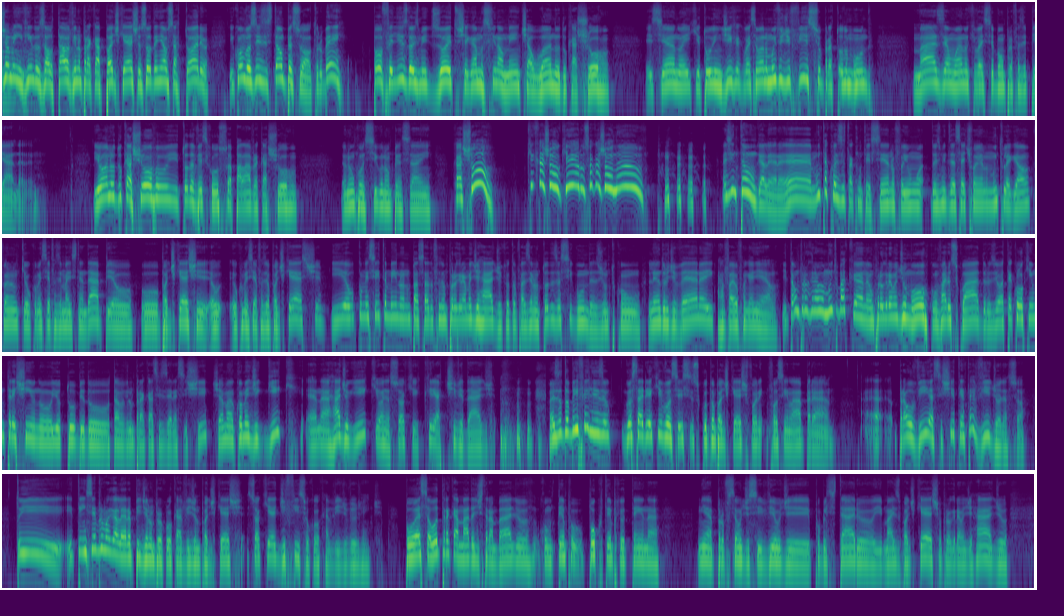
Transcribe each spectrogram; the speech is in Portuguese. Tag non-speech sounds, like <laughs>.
Sejam bem-vindos ao Tava Vindo Pra Cá podcast. Eu sou o Daniel Sartório. E como vocês estão, pessoal? Tudo bem? Pô, feliz 2018. Chegamos finalmente ao ano do cachorro. Esse ano aí que tudo indica que vai ser um ano muito difícil para todo mundo. Mas é um ano que vai ser bom para fazer piada, né? E o ano do cachorro, e toda vez que eu ouço a palavra cachorro, eu não consigo não pensar em cachorro? Que cachorro que? Eu não sou cachorro, não! <laughs> Mas então, galera, é muita coisa está acontecendo. Foi um 2017 foi um ano muito legal. Foi um ano que eu comecei a fazer mais stand-up, o podcast, eu, eu comecei a fazer o podcast. E eu comecei também no ano passado a fazer um programa de rádio que eu estou fazendo todas as segundas, junto com Leandro de Vera e Rafael Fanganiello. E tá um programa muito bacana, um programa de humor com vários quadros. Eu até coloquei um trechinho no YouTube do Tava Vindo Pra Cá, se quiserem assistir. Chama Comedy Geek, é na Rádio Geek. Olha só que criativo atividade. <laughs> Mas eu tô bem feliz. Eu gostaria que vocês que escutam podcast forem, fossem lá para eh, para ouvir assistir. Tem até vídeo, olha só. E, e, tem sempre uma galera pedindo para eu colocar vídeo no podcast, só que é difícil colocar vídeo, viu, gente? Pô, essa outra camada de trabalho, com o tempo, pouco tempo que eu tenho na minha profissão de civil, de publicitário e mais o podcast, o programa de rádio,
